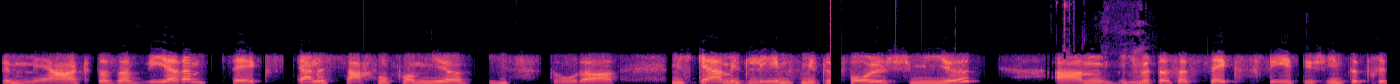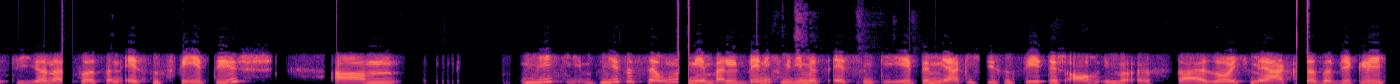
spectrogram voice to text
bemerkt, dass er während Sex gerne Sachen von mir isst oder mich gern mit Lebensmitteln vollschmiert. Ähm, mhm. Ich würde das als Sexfetisch interpretieren, also als ein Essensfetisch. Ähm, mich, mir ist es sehr unangenehm, weil wenn ich mit ihm jetzt essen gehe, bemerke ich diesen Fetisch auch immer öfter. Also ich merke, dass er wirklich,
